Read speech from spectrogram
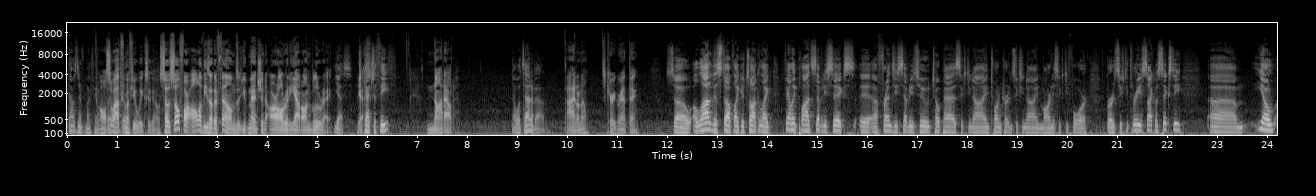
that was never my favorite. Also out from a few weeks ago. So so far, all of these other films that you've mentioned are already out on Blu-ray. Yes. Yes. To Catch a Thief. Not out. Now, what's that about? I don't know. It's a Cary Grant thing. So a lot of this stuff, like you're talking like Family Plot 76, uh, uh, Frenzy 72, Topaz 69, Torn Curtain 69, Marnie 64, Bird 63, Psycho 60. Um, you know,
